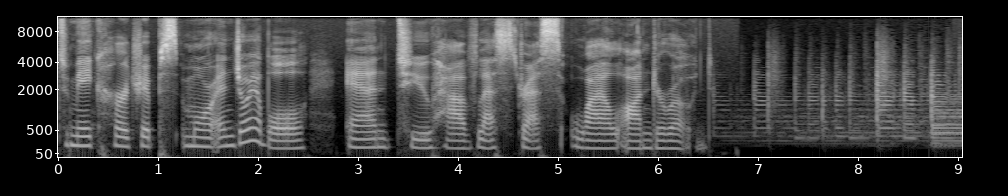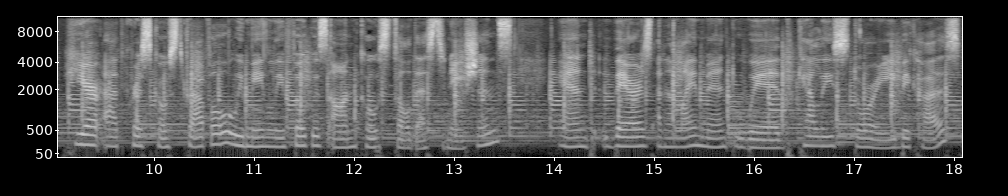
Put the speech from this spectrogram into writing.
to make her trips more enjoyable and to have less stress while on the road. Here at Kriss Coast Travel, we mainly focus on coastal destinations and there's an alignment with Kelly's story because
